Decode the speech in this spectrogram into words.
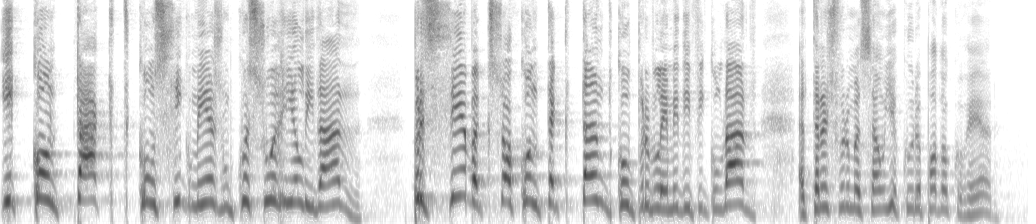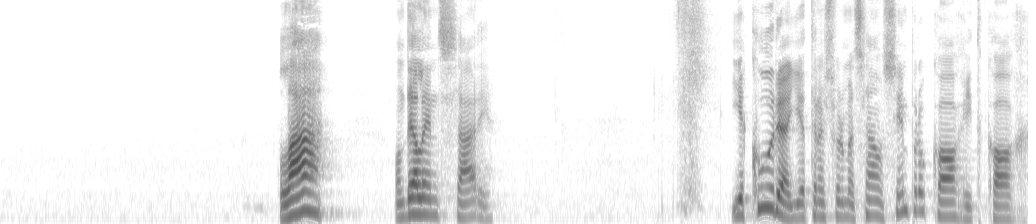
e contacte consigo mesmo, com a sua realidade. Perceba que só contactando com o problema e dificuldade, a transformação e a cura pode ocorrer. Lá onde ela é necessária. E a cura e a transformação sempre ocorre e decorre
